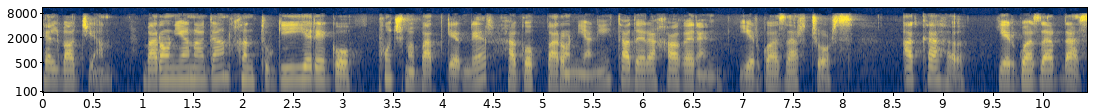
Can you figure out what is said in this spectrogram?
Հելվաջյան Բարոնյանական խնդուկի երեգո Փունչմը պատկերներ Հակոբ Բարոնյանի Թադերախաղերեն 2004 ԱԿՀ 2010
